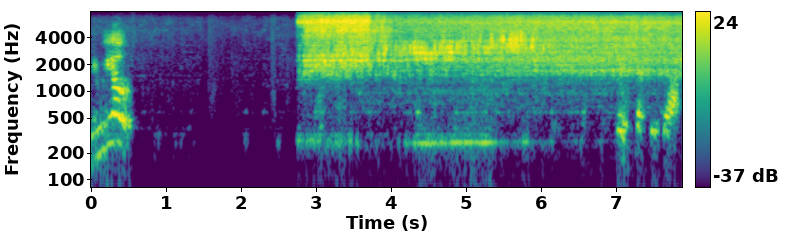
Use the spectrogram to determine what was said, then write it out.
Here we go. Here, check this out.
